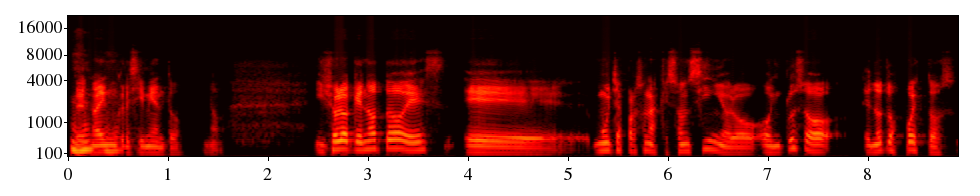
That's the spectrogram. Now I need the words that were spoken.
Entonces no hay un crecimiento, ¿no? Y yo lo que noto es eh, muchas personas que son senior o, incluso en otros puestos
